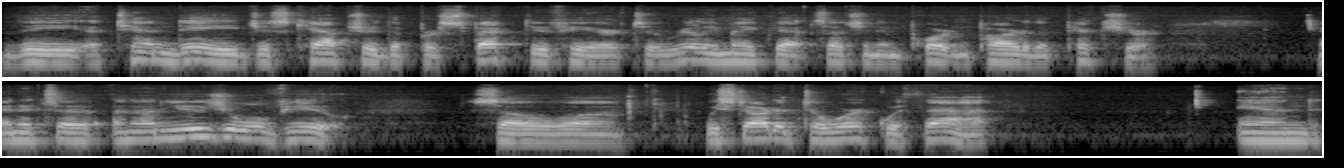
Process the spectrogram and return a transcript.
The attendee just captured the perspective here to really make that such an important part of the picture. And it's a, an unusual view. So uh, we started to work with that and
